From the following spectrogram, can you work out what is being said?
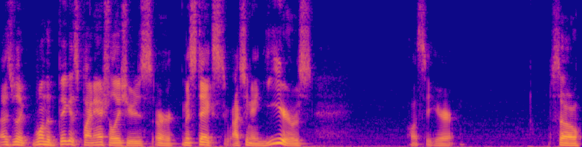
that's like one of the biggest financial issues or mistakes I've seen in years. Let's see here. So,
